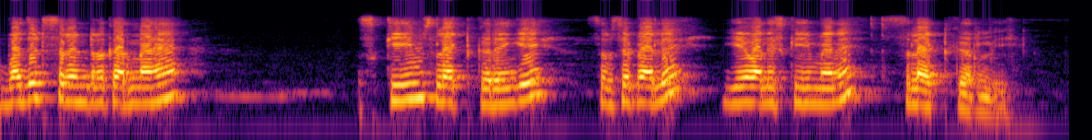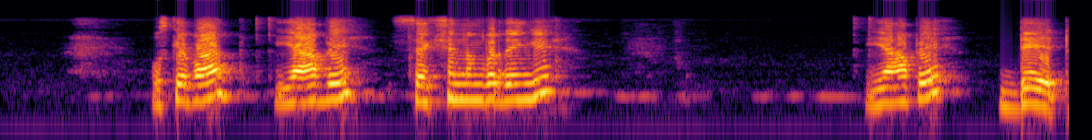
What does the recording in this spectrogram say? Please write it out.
बजट सरेंडर करना है स्कीम सेलेक्ट करेंगे। सबसे पहले ये वाली स्कीम मैंने सेलेक्ट कर ली। उसके बाद यहाँ पे सेक्शन नंबर देंगे। यहाँ पे डेट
